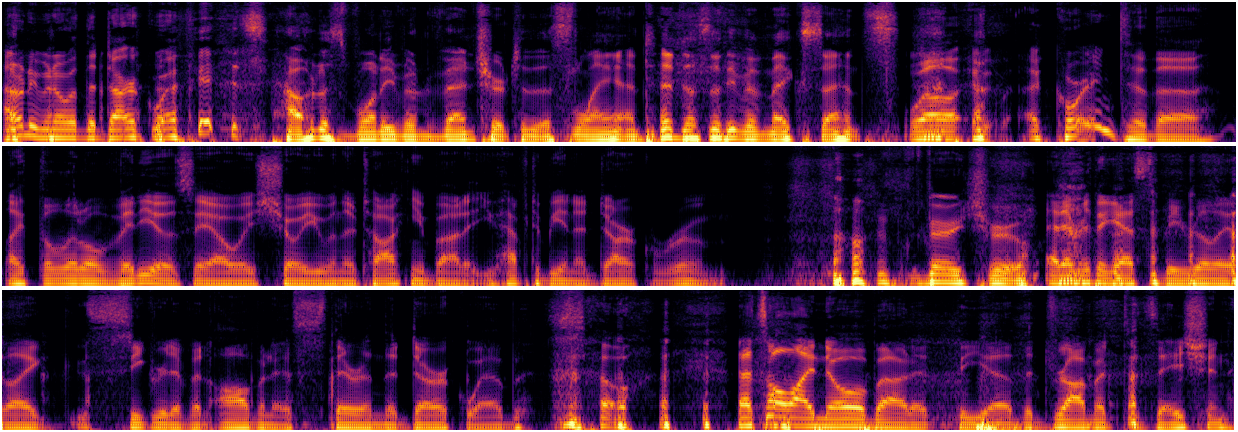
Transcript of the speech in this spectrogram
I don't even know what the dark web is. How does one even venture to this land? It doesn't even make sense. Well, according to the like the little videos they always show you when they're talking about it, you have to be in a dark room. Very true. and everything has to be really like secretive and ominous. They're in the dark web, so that's all I know about it. The uh, the dramatization.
